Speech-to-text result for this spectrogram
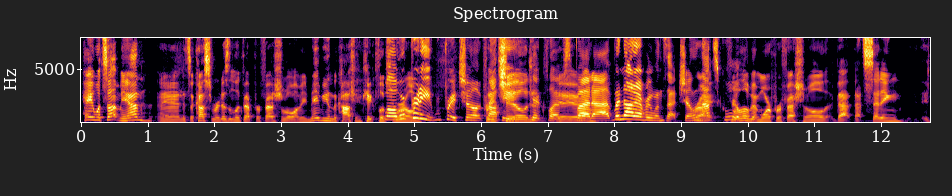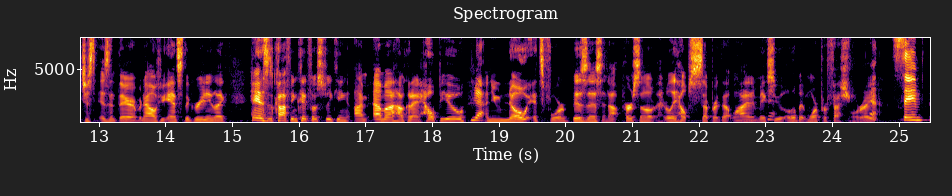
hey, what's up, man? And it's a customer, it doesn't look that professional. I mean, maybe in the coffee and kickflips well, world. we're pretty, we're pretty chill at Pretty coffee chill, and kickflips, yeah, yeah. but uh, but not everyone's that chill, right. and that's cool. If you're a little bit more professional, that, that setting, it just isn't there. But now if you answer the greeting like, hey, this is Coffee and Kickflip speaking. I'm Emma. How could I help you? Yeah. And you know it's for business and not personal. It really helps separate that line. It makes Yeah. you a little bit more professional, right? Yeah. Same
